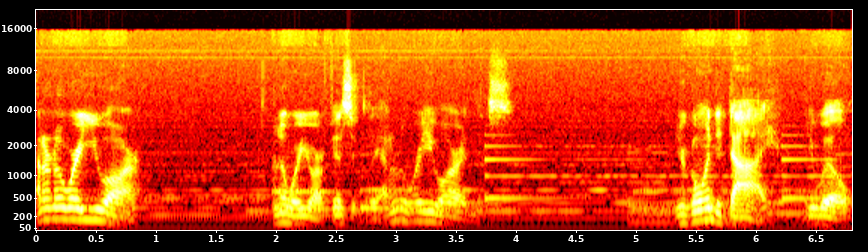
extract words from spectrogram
I don't know where you are. I know where you are physically. I don't know where you are in this. You're going to die. You will.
